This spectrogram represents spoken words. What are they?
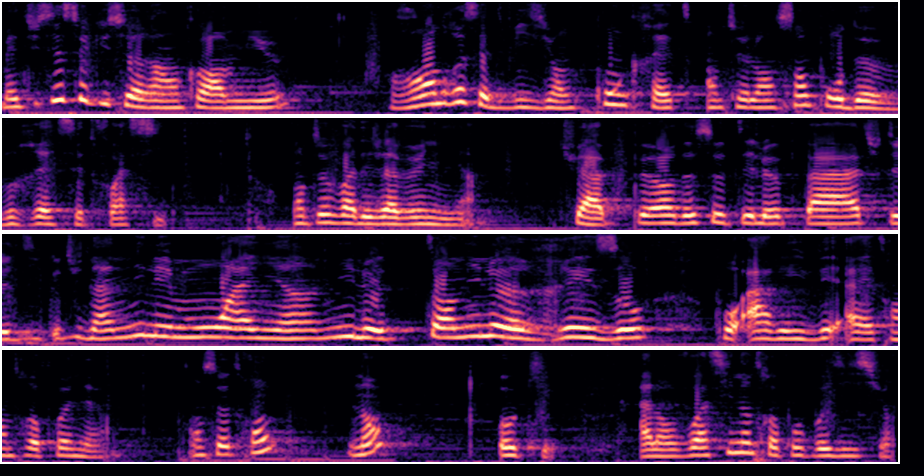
Mais tu sais ce qui serait encore mieux? Rendre cette vision concrète en te lançant pour de vrai cette fois-ci. On te voit déjà venir. Tu as peur de sauter le pas, tu te dis que tu n'as ni les moyens, ni le temps, ni le réseau pour arriver à être entrepreneur. On se trompe? Non? Ok. Alors voici notre proposition.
